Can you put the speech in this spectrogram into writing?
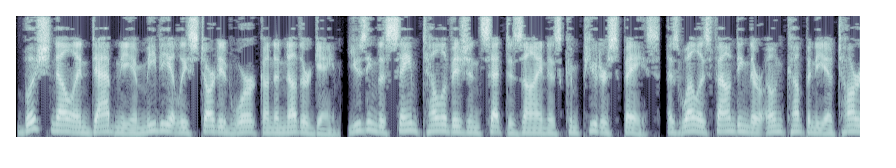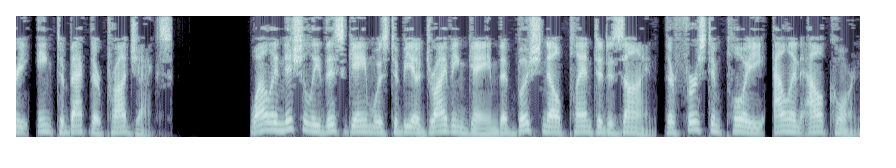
Bushnell and Dabney immediately started work on another game, using the same television set design as Computer Space, as well as founding their own company Atari, Inc. to back their projects. While initially this game was to be a driving game that Bushnell planned to design, their first employee, Allan Alcorn,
